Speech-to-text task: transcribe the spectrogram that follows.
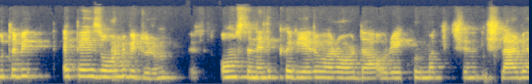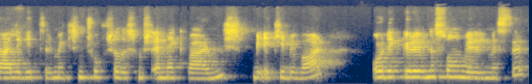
Bu tabii epey zorlu bir durum. 10 senelik kariyeri var orada. Orayı kurmak için, işler bir hale getirmek için çok çalışmış, emek vermiş bir ekibi var. Oradaki görevine son verilmesi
